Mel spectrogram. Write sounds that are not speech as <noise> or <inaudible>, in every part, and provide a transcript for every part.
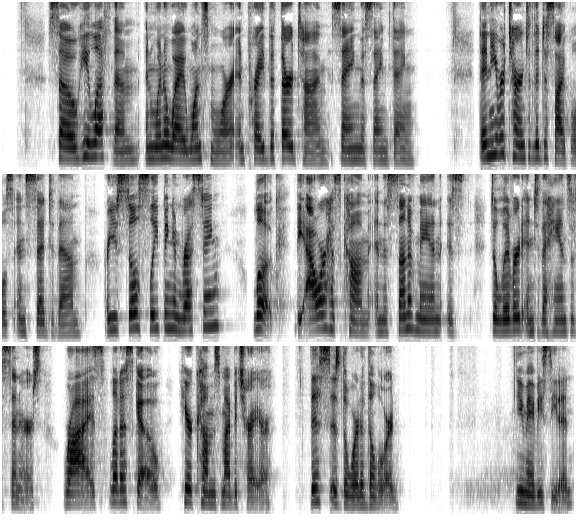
So he left them and went away once more and prayed the third time, saying the same thing. Then he returned to the disciples and said to them, Are you still sleeping and resting? Look, the hour has come, and the Son of Man is delivered into the hands of sinners. Rise, let us go. Here comes my betrayer. This is the word of the Lord. You may be seated.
